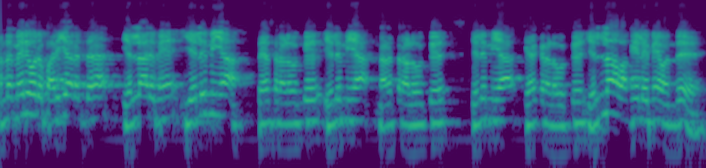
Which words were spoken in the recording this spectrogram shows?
அந்த மாரி ஒரு பரிகாரத்தை எல்லாருமே எளிமையா பேசுற அளவுக்கு எளிமையா நடத்துற அளவுக்கு எளிமையா கேட்கிற அளவுக்கு எல்லா வகையிலுமே வந்து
